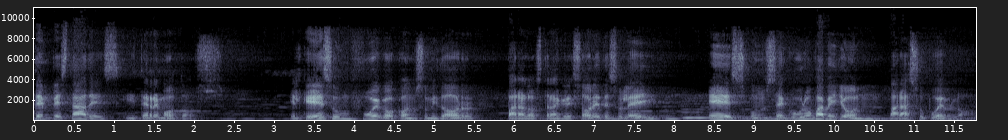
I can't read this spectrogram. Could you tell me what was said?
tempestades y terremotos. El que es un fuego consumidor para los transgresores de su ley, es un seguro pabellón para su pueblo.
